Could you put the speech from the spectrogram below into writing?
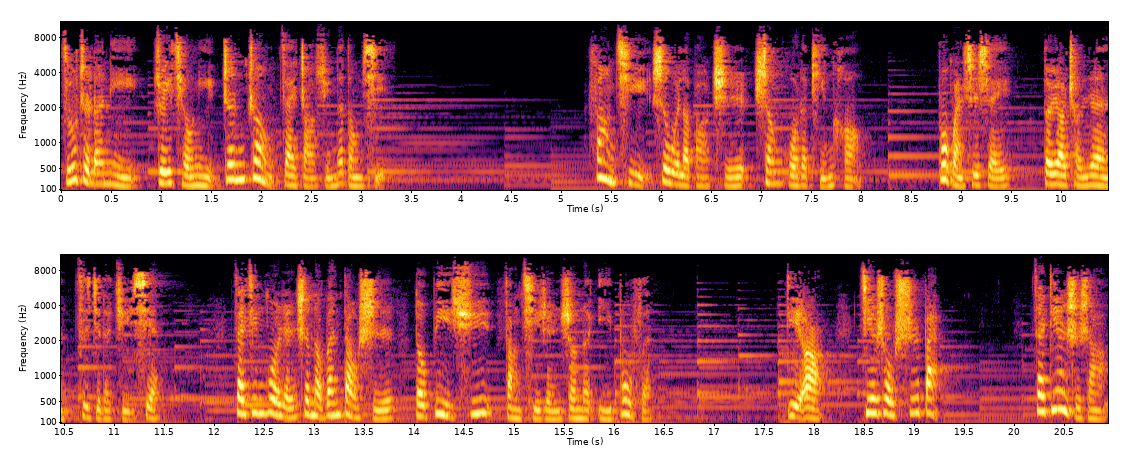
阻止了你追求你真正在找寻的东西。”放弃是为了保持生活的平衡，不管是谁，都要承认自己的局限，在经过人生的弯道时，都必须放弃人生的一部分。第二，接受失败。在电视上，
